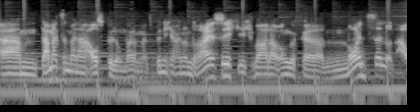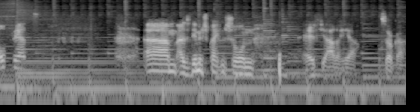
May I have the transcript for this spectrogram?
Ähm, damals in meiner Ausbildung, warte mal, jetzt bin ich 31, ich war da ungefähr 19 und aufwärts. Ähm, also dementsprechend schon elf Jahre her, circa.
